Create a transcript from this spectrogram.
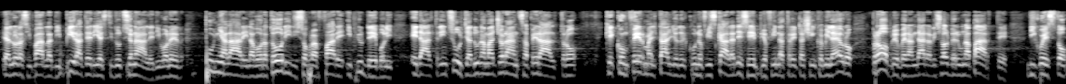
e allora si parla di pirateria istituzionale, di voler pugnalare i lavoratori, di sopraffare i più deboli ed altri insulti ad una maggioranza peraltro che conferma il taglio del cuneo fiscale, ad esempio, fino a 35 mila euro, proprio per andare a risolvere una parte di questo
